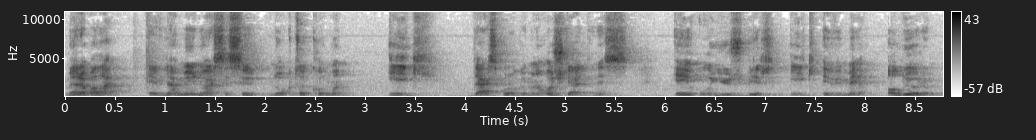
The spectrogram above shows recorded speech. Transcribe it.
Merhabalar, evlenmeüniversitesi.com'un ilk ders programına hoş geldiniz. EU 101 ilk evimi alıyorum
